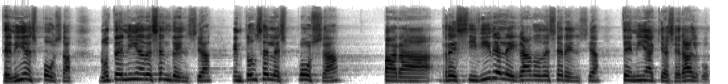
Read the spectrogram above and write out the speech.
tenía esposa, no tenía descendencia, entonces la esposa, para recibir el legado de esa herencia, tenía que hacer algo.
